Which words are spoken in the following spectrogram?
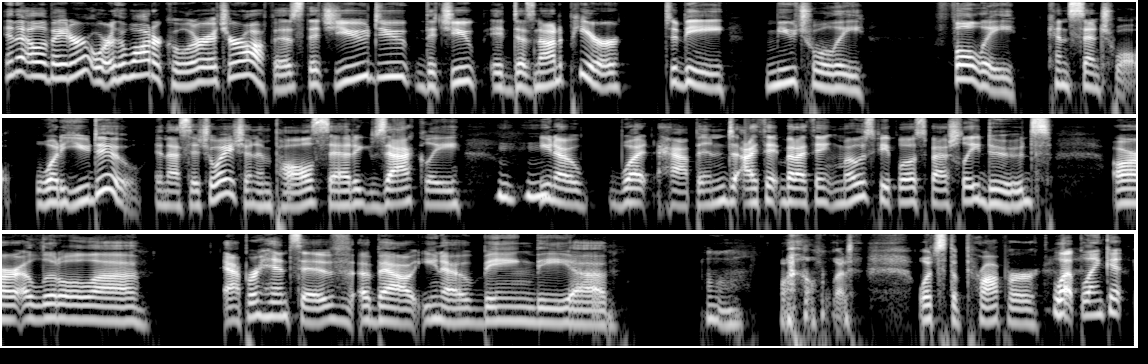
in the elevator or the water cooler at your office that you do, that you, it does not appear to be mutually, fully consensual? What do you do in that situation? And Paul said exactly, you know, what happened. I think, but I think most people, especially dudes, are a little, uh, apprehensive about you know being the uh hmm, well what what's the proper Wet blanket,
